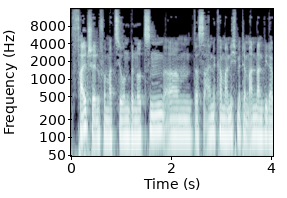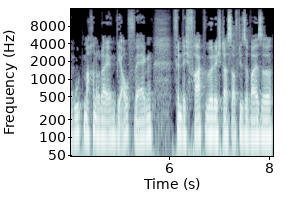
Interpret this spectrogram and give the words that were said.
falsche Informationen benutzen. Ähm, das eine kann man nicht mit dem anderen wieder gut machen oder irgendwie aufwägen. Finde ich fragwürdig, das auf diese Weise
